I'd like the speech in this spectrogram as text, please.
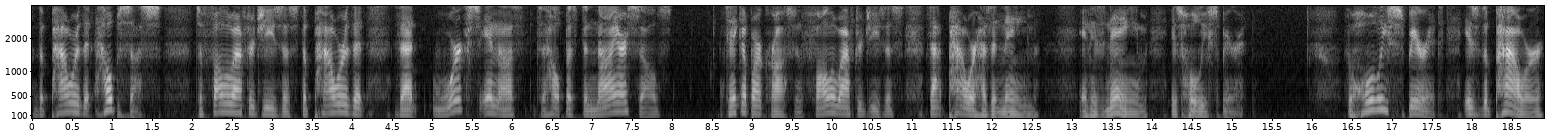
the power that helps us to follow after Jesus, the power that that works in us to help us deny ourselves, take up our cross and follow after Jesus, that power has a name, and his name is Holy Spirit. The Holy Spirit is the power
